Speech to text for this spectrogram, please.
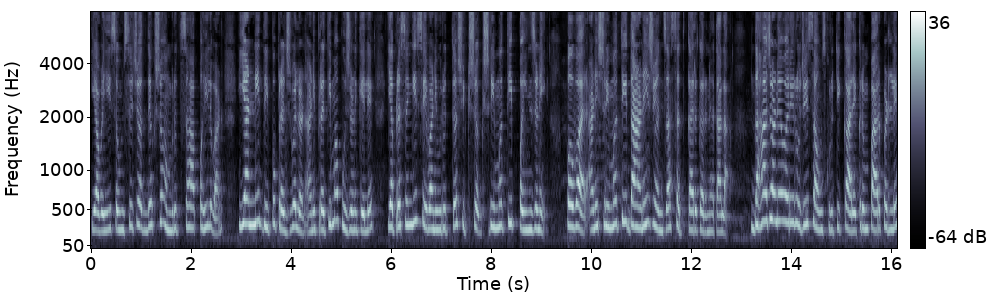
यावेळी संस्थेचे अध्यक्ष अमृतसहा पहिलवान यांनी दीपप्रज्वलन आणि प्रतिमा पूजन केले. या प्रसंगी सेवानिवृत्त शिक्षक श्रीमती पैंजणे पवार आणि श्रीमती दाणेज यांचा सत्कार करण्यात आला. दहा जानेवारी रोजी सांस्कृतिक कार्यक्रम पार पडले.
